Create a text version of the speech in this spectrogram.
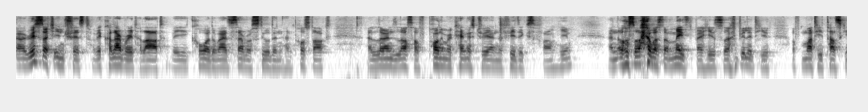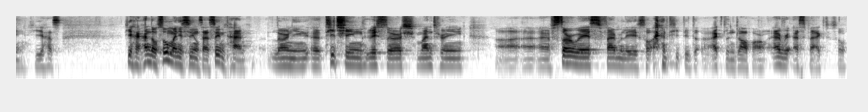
uh, research interests. We collaborate a lot. We co-advise several students and postdocs. I learned lots of polymer chemistry and physics from him. And also I was amazed by his ability of multitasking. He has he can handle so many things at the same time, learning, uh, teaching, research, mentoring, uh, uh, service, family. So he did an excellent job on every aspect. So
